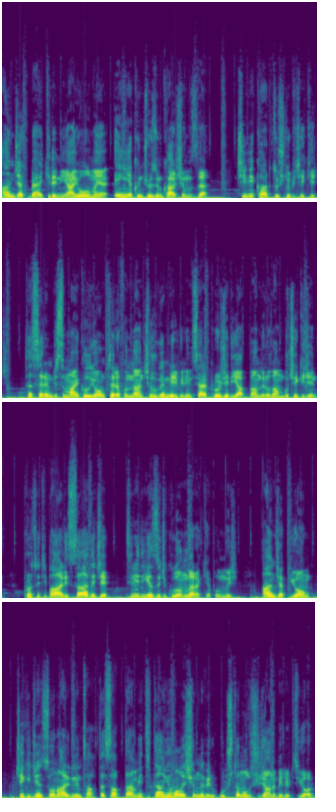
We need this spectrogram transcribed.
Ancak belki de nihai olmaya en yakın çözüm karşımızda. Çivi kartuşlu bir çekiç. Tasarımcısı Michael Young tarafından çılgın bir bilimsel proje diye adlandırılan bu çekicin prototip hali sadece 3D yazıcı kullanılarak yapılmış. Ancak Young, çekicin son halinin tahta saptan ve titanyum alaşımlı bir uçtan oluşacağını belirtiyor.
